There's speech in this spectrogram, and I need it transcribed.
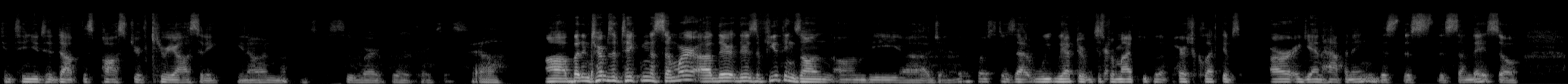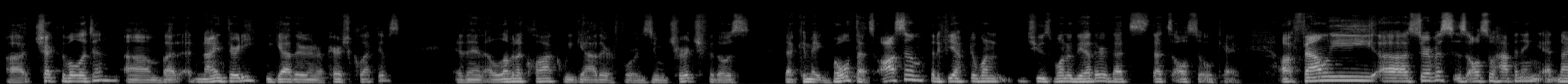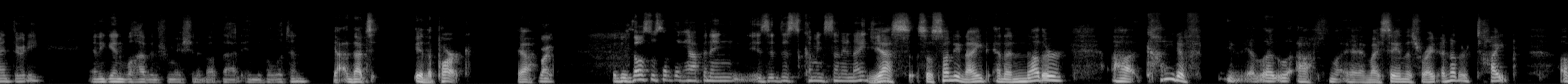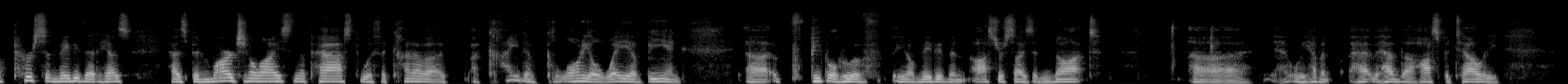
Continue to adopt this posture of curiosity, you know, and see where, where it takes us. Yeah. Uh, but in terms of taking us somewhere, uh, there, there's a few things on on the uh, agenda. The first is that we, we have to just remind people that parish collectives are again happening this this this Sunday. So uh, check the bulletin. Um, but at 9:30 we gather in our parish collectives, and then 11 o'clock we gather for Zoom church. For those that can make both, that's awesome. But if you have to one choose one or the other, that's that's also okay. Uh, family uh, service is also happening at 9:30, and again we'll have information about that in the bulletin. Yeah, and that's in the park. Yeah. Right. But there's also something happening. Is it this coming Sunday night? Jim? Yes. So Sunday night and another uh, kind of, uh, am I saying this right? Another type of person maybe that has has been marginalized in the past with a kind of a, a kind of colonial way of being. Uh, people who have you know maybe been ostracized and not uh, we haven't have, have the hospitality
